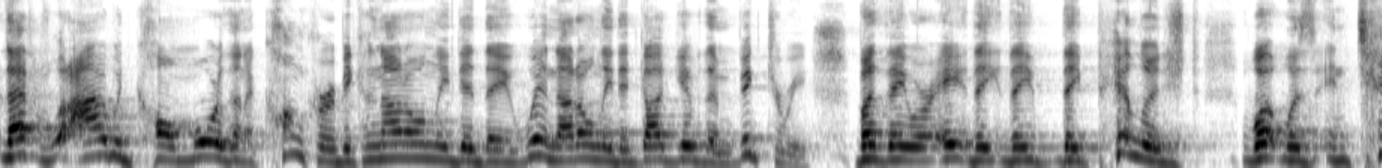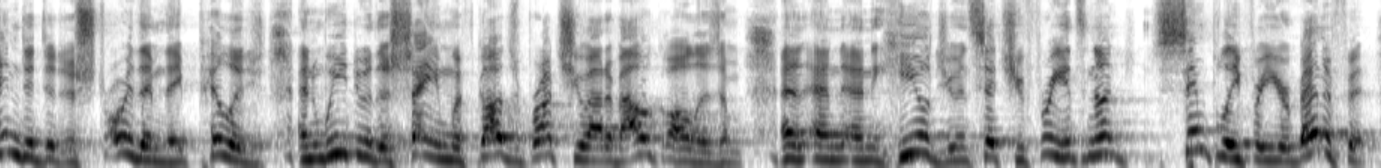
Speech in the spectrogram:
That's what I would call more than a conqueror because not only did they win, not only did God give them victory, but they were they they they pillaged what was intended to destroy them. They pillaged, and we do the same. If God's brought you out of alcoholism and and and healed you and set you free, it's not simply for your benefit.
